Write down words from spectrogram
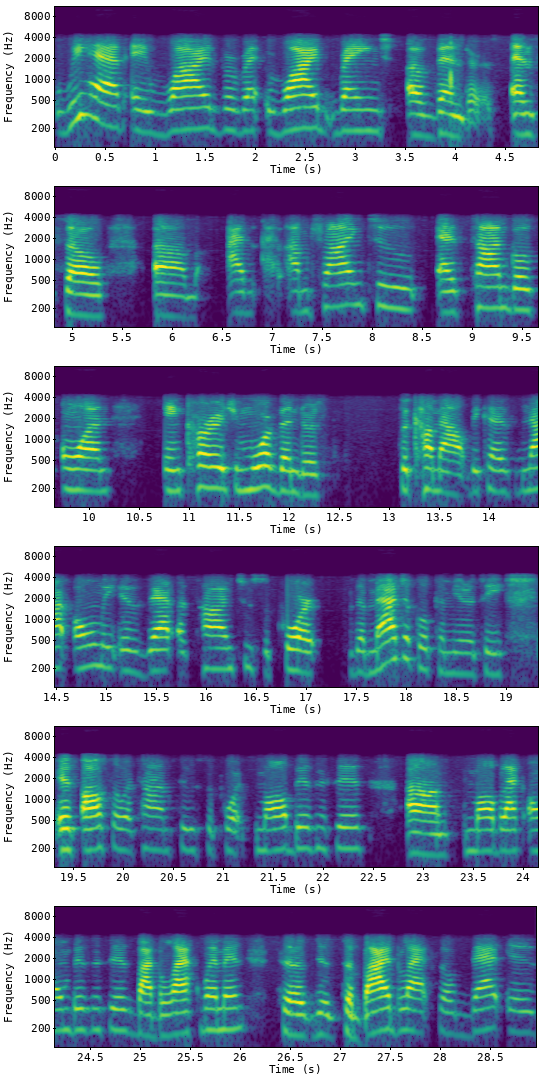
we have a wide wide range of vendors, and so um, I, I'm trying to, as time goes on, encourage more vendors to come out because not only is that a time to support the magical community, is also a time to support small businesses, um, small black owned businesses by black women to to buy black. So that is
